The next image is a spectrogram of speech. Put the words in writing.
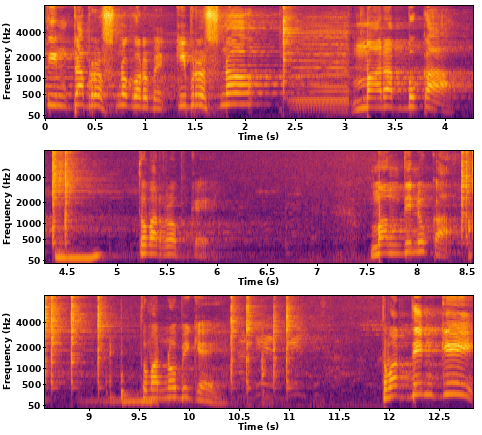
তিনটা প্রশ্ন করবে। কি প্রশ্ন? মারাব্বুকা তোমার রবকে। মন্দিনুকা তোমার নবীকে। তোমার দিন কি?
